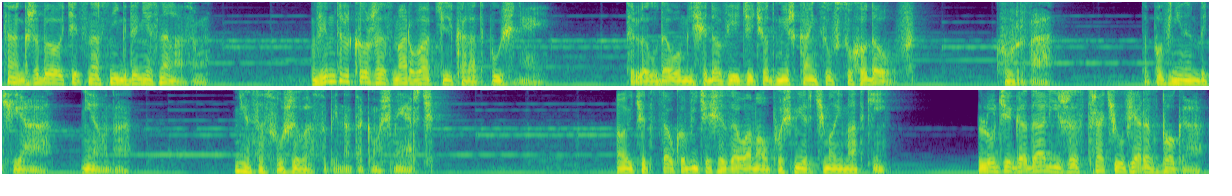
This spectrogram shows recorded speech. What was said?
Tak, żeby ojciec nas nigdy nie znalazł. Wiem tylko, że zmarła kilka lat później. Tyle udało mi się dowiedzieć od mieszkańców suchodołów. Kurwa, to powinienem być ja, nie ona. Nie zasłużyła sobie na taką śmierć. Ojciec całkowicie się załamał po śmierci mojej matki Ludzie gadali, że stracił wiarę w Boga,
